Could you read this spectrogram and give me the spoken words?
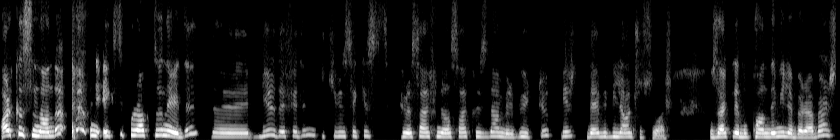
Arkasından da hani eksik bıraktığı neydi? E, bir de Fed'in 2008 küresel finansal krizden beri büyüttüğü bir dev bir bilançosu var. Özellikle bu pandemiyle beraber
